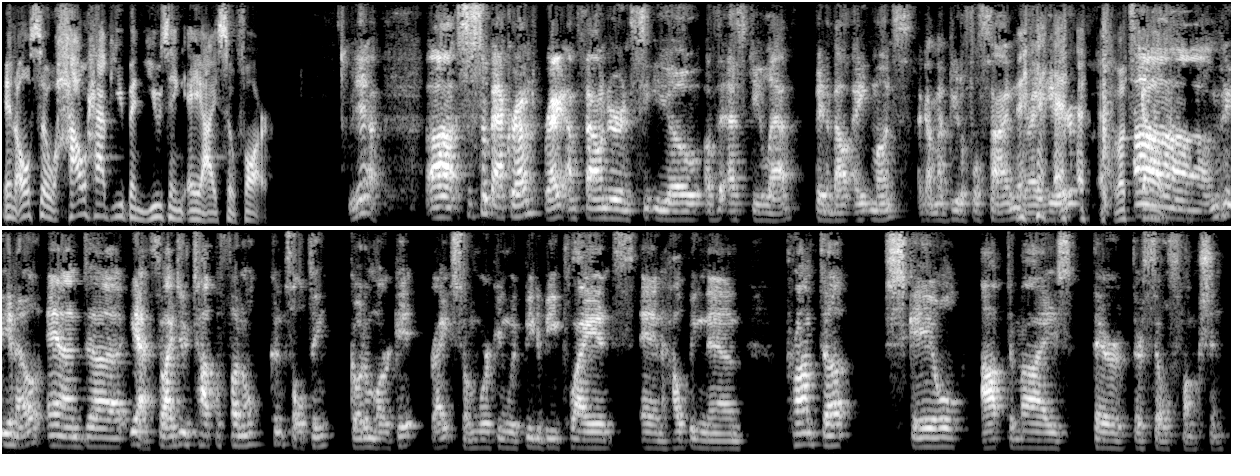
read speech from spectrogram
and also how have you been using AI so far? Yeah. Uh, so some background, right? I'm founder and CEO of the SD Lab. Been about eight months. I got my beautiful sign right here. Let's go. Um, you know, and uh, yeah, so I do top of funnel consulting, go to market, right? So I'm working with B2B clients and helping them prompt up, scale, optimize their their sales function.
